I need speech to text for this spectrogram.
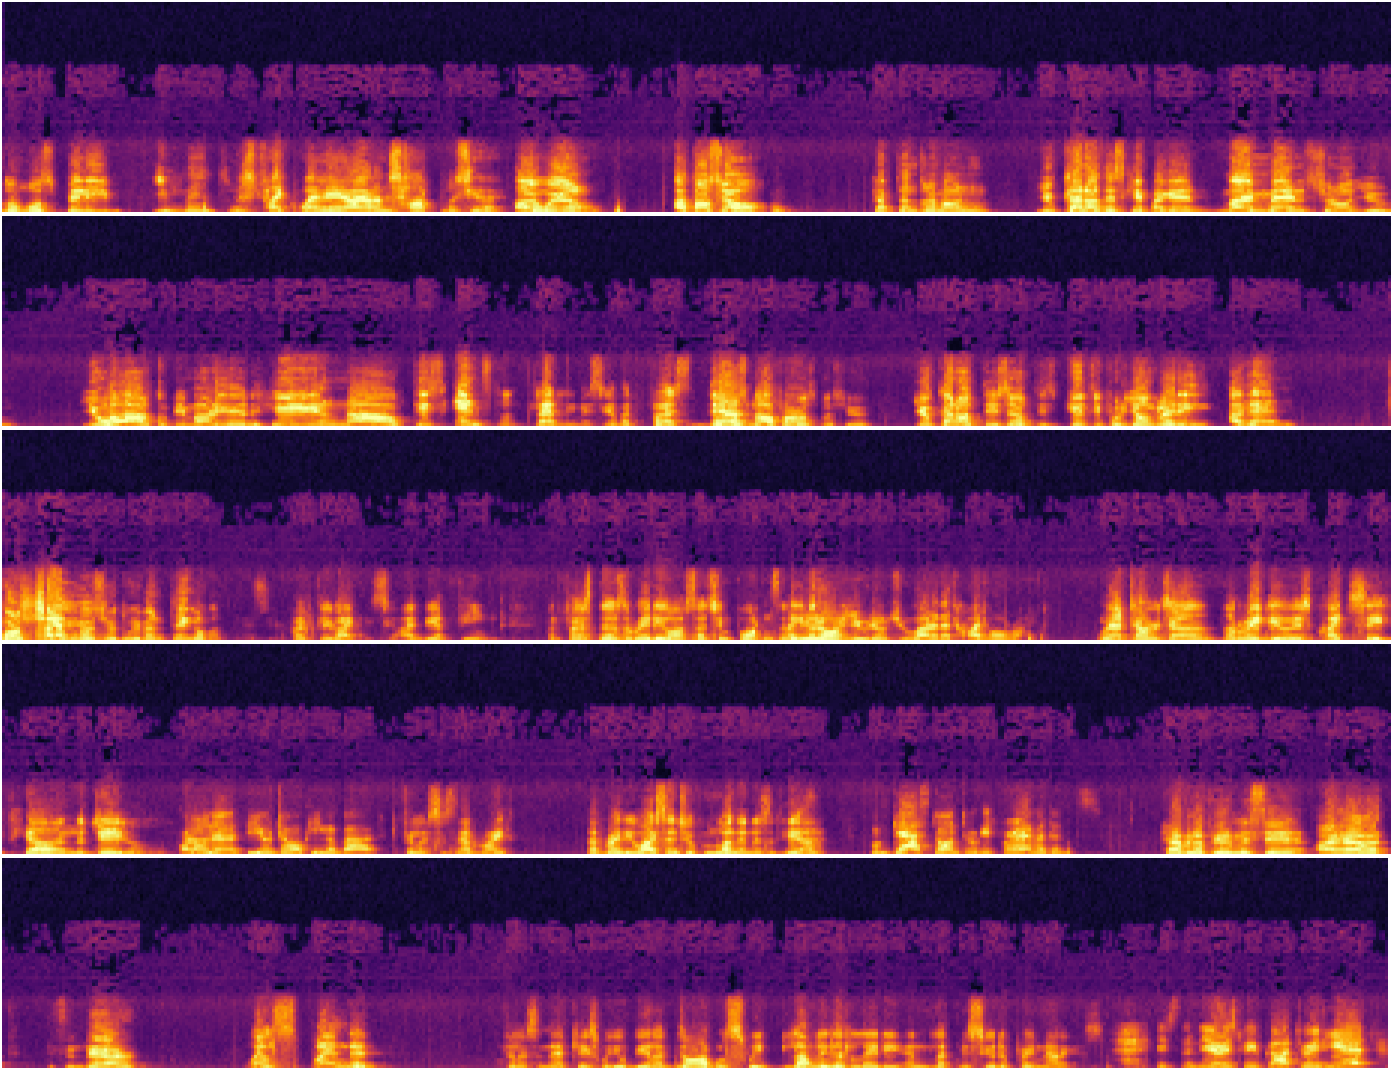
would almost believe he meant it. Strike while the iron's hot, monsieur. I will. Attention! Captain Drummond, you cannot escape again. My men surround you. You are to be married here now, this instant. Gladly, monsieur, but first. There's no first, monsieur. You cannot desert this beautiful young lady again. For shame, monsieur, to even think of it. Yes, you're perfectly right, monsieur. I'd be a fiend. But first, there's a radio of such importance that My even... dear old Hugh, don't you worry. That's quite all right. We are told, sir, the radio is quite safe here in the jail. What on earth are you talking about? Phyllis, is that right? That radio I sent you from London, is it here? Well, Gaston took it for evidence. Have no fear, monsieur. I have it. It's in there. Well, splendid. Phyllis, in that case, will you be an adorable, sweet, lovely little lady and let Monsieur Dupre marry us? It's the nearest we've got to it yet.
